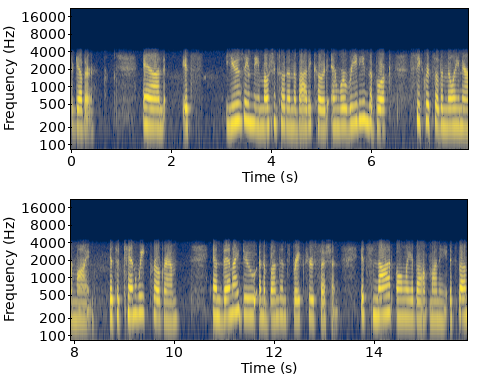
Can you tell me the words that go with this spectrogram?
Together and it's using the emotion code and the body code and we're reading the book Secrets of the Millionaire Mind. It's a 10 week program and then I do an abundance breakthrough session. It's not only about money. It's about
